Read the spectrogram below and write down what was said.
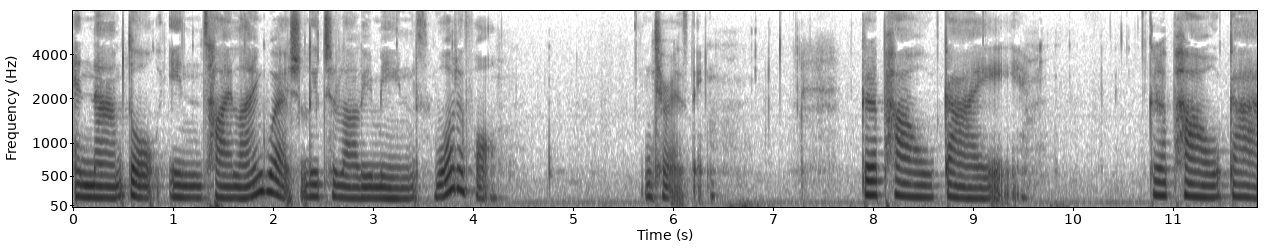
And Nam Tok in Thai language literally means waterfall. Interesting. กระเพราไก่ กระเพราไก่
